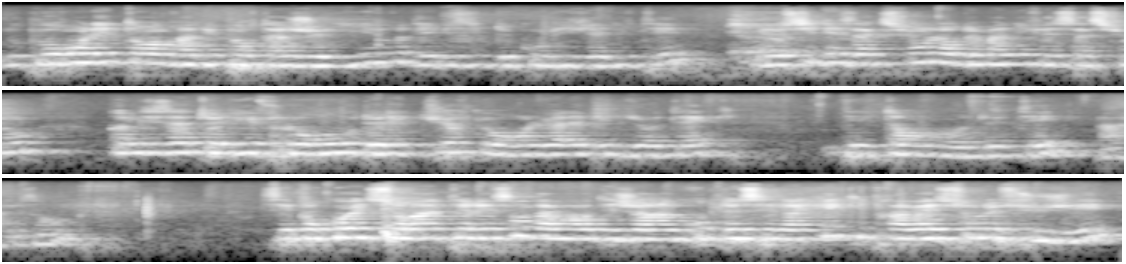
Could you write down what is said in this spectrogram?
Nous pourrons l'étendre à du portage de livres, des visites de convivialité, mais aussi des actions lors de manifestations, comme des ateliers floraux ou de lecture qui auront lieu à la bibliothèque, des temps de thé, par exemple. C'est pourquoi il sera intéressant d'avoir déjà un groupe de Sénaquais qui travaille sur le sujet,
